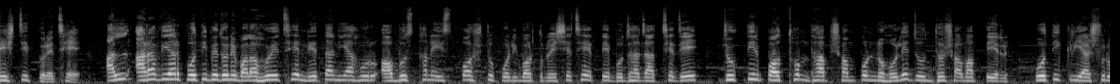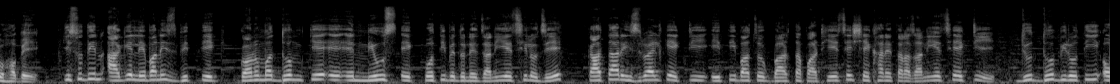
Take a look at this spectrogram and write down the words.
নিশ্চিত করেছে। আল আরাবিয়ার প্রতিবেদনে বলা হয়েছে, নেতানিয়াহুর অবস্থানে স্পষ্ট পরিবর্তন এসেছে। এতে বোঝা যাচ্ছে যে চুক্তির প্রথম ধাপ সম্পন্ন হলে যুদ্ধ সমাপ্তির প্রতিক্রিয়া শুরু হবে। কিছুদিন আগে লেবানিজ ভিত্তিক গণমাধ্যম কে এন নিউজ এক প্রতিবেদনে জানিয়েছিল যে, কাতার ইসরায়েলকে একটি ইতিবাচক বার্তা পাঠিয়েছে। সেখানে তারা জানিয়েছে, একটি যুদ্ধবিরতি ও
